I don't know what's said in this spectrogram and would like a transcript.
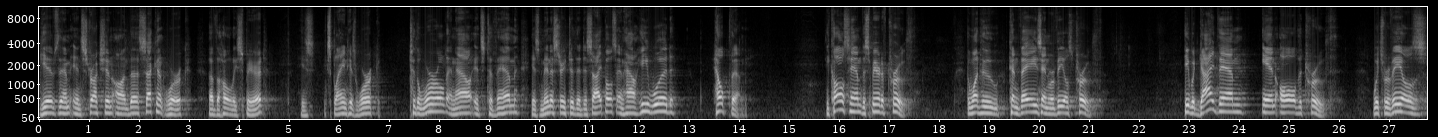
gives them instruction on the second work of the Holy Spirit. He's explained his work to the world, and now it's to them, his ministry to the disciples, and how he would help them. He calls him the Spirit of truth the one who conveys and reveals truth. He would guide them in all the truth, which reveals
